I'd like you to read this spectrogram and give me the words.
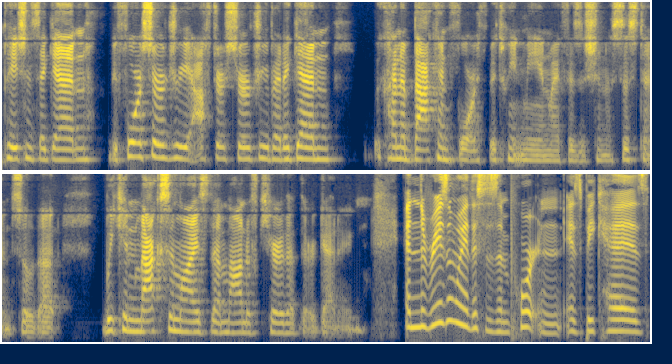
patients again before surgery after surgery but again kind of back and forth between me and my physician assistant so that we can maximize the amount of care that they're getting. And the reason why this is important is because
